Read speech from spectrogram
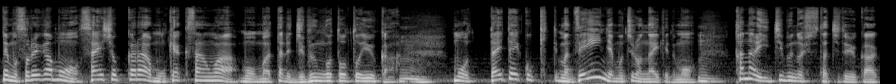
でもそれがもう最初からもうお客さんはもうまあただ自分ごとというか、もう大体こう来て、まあ全員じゃもちろんないけども、かなり一部の人たちというか、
